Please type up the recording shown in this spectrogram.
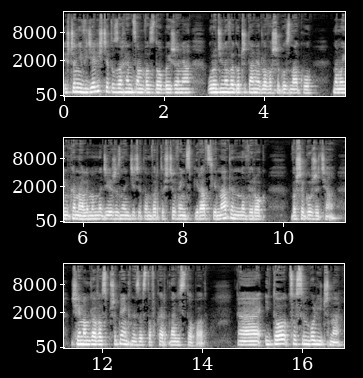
jeszcze nie widzieliście, to zachęcam Was do obejrzenia urodzinowego czytania dla Waszego znaku na moim kanale. Mam nadzieję, że znajdziecie tam wartościowe inspiracje na ten nowy rok Waszego życia. Dzisiaj mam dla Was przepiękny zestaw kart na listopad. E, I to, co symboliczne,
